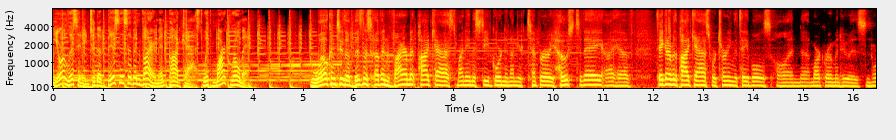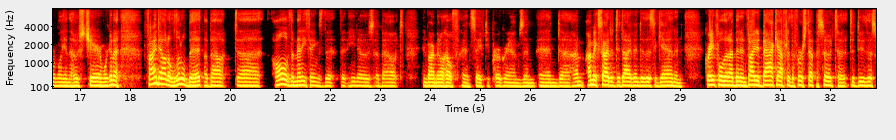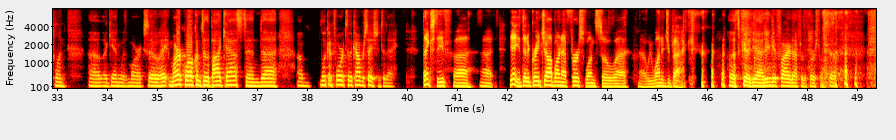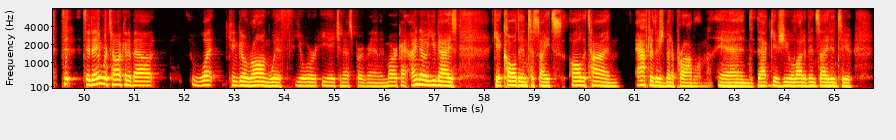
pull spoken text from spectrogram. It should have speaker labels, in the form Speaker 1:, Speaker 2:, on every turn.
Speaker 1: You're listening to the Business of Environment podcast with Mark Roman.
Speaker 2: Welcome to the Business of Environment podcast. My name is Steve Gordon, and I'm your temporary host today. I have taken over the podcast. We're turning the tables on uh, Mark Roman, who is normally in the host chair, and we're going to find out a little bit about uh, all of the many things that that he knows about environmental health and safety programs. And and uh, I'm I'm excited to dive into this again, and grateful that I've been invited back after the first episode to to do this one uh, again with Mark. So, hey, Mark, welcome to the podcast, and uh, I'm looking forward to the conversation today.
Speaker 3: Thanks, Steve. Uh, uh yeah, you did a great job on that first one, so uh, uh, we wanted you back.
Speaker 2: That's good. Yeah, I didn't get fired after the first one. So, t- today we're talking about what can go wrong with your EH&S program. And Mark, I, I know you guys get called into sites all the time after there's been a problem. And that gives you a lot of insight into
